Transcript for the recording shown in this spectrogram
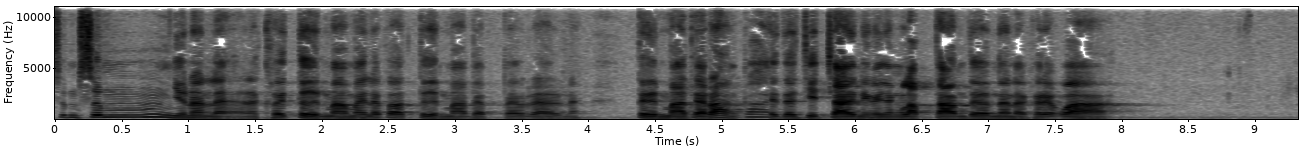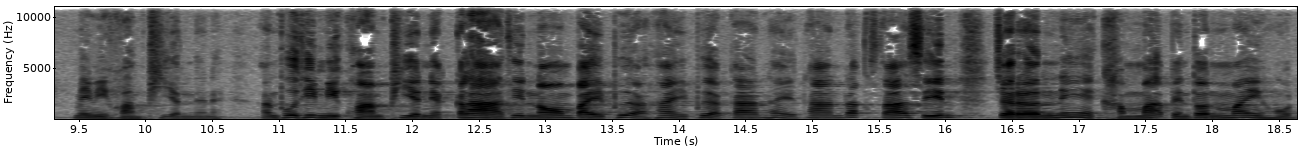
ซึมซึมอยู่นั่นแหละนะเคยตื่นมาไหมแล้วก็ตื่นมาแบบแปลว่าอะไรนะ ตื่นมาแต่ร่างกาย แต่จิตใจนี่ก็ยังหลับตามเดิมนั่นแหละเขาเรียกว่าไม่มีความเพียรเนี่ยนะอันผู้ที่มีความเพียรเนี่ยกล้าที่น้อมไปเพื่อให้เพื่อการให้ทานรักษาศีลเจริญเนคขมมะเป็นต้นไม่หด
